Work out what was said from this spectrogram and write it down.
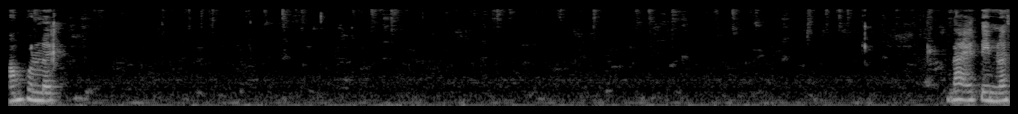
น้องคนเล็ก ได้ไอติมแล้ว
